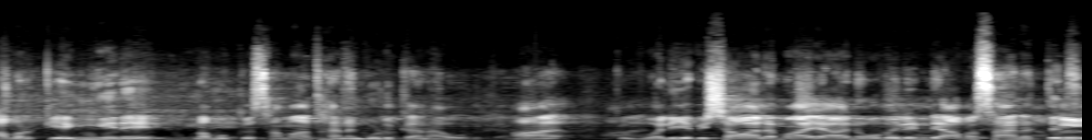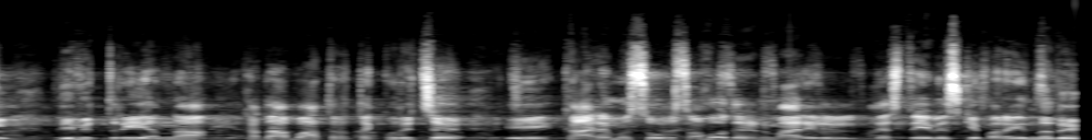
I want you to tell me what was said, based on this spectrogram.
അവർക്ക് എങ്ങനെ നമുക്ക് സമാധാനം കൊടുക്കാനാവും? ആ വലിയ വിശാലമായ ആ നോവലിന്റെ അവസാനത്തിൽ ദിമിത്രി എന്ന കഥാപാത്രത്തെക്കുറിച്ച് ഈ കാരമസോവ് സഹോദരന്മാരിൽ ദസ്തേവസ്കി പറയുന്നത്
